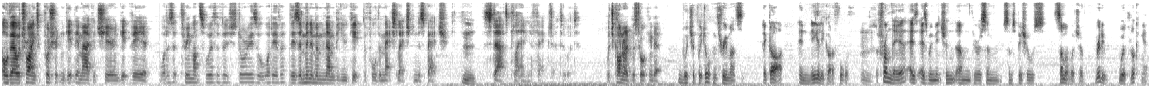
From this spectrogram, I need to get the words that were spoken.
Or they were trying to push it and get their market share and get their, what is it, three months worth of stories or whatever. There's a minimum number you get before the match latched and dispatch starts playing a factor to it, which Conrad was talking about. which if we're talking three months it got and nearly got a fourth from there as as we mentioned um, there are some some specials some of which are really worth looking at.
